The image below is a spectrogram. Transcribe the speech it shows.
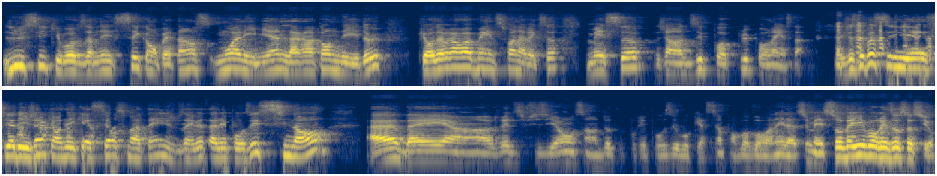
Lucie qui va vous amener ses compétences, moi les miennes, la rencontre des deux. Puis on devrait avoir bien du fun avec ça. Mais ça, j'en dis pas plus pour l'instant. Je ne sais pas euh, s'il y a des gens qui ont des questions ce matin, je vous invite à les poser. Sinon, euh, ben, en rediffusion, sans doute, vous pourrez poser vos questions, puis on va vous revenir là-dessus. Mais surveillez vos réseaux sociaux.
